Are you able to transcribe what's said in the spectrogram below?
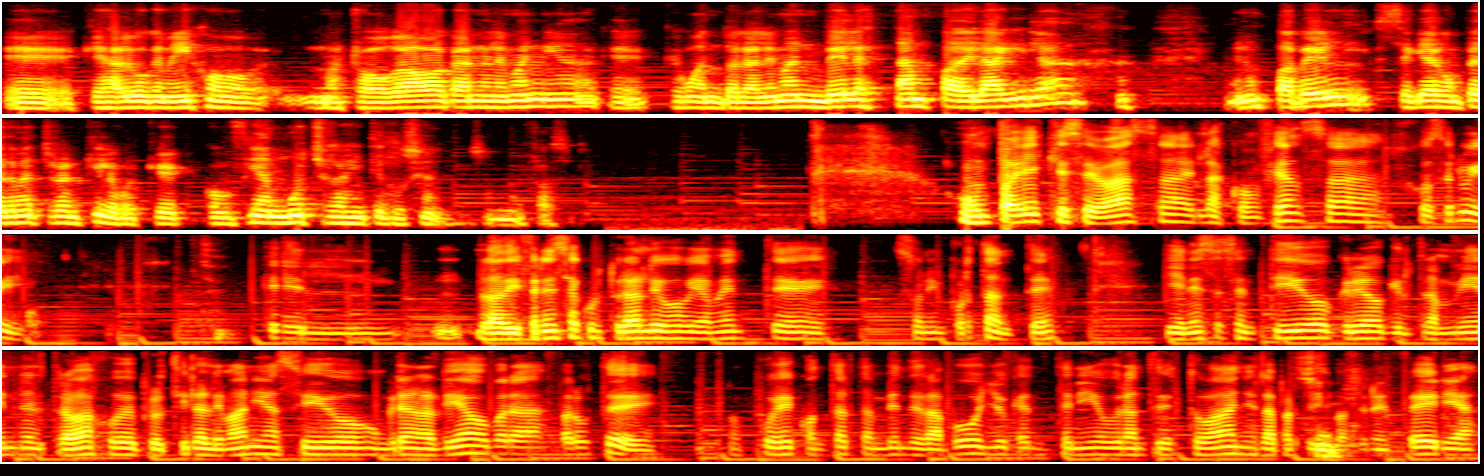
eh, que es algo que me dijo nuestro abogado acá en Alemania, que, cuando el alemán ve la estampa del águila en un papel, se queda completamente tranquilo porque confían mucho en las instituciones. Eso es muy fácil. Un país que se basa en las confianzas, José Luis. las diferencias culturales obviamente son importantes y en ese sentido creo que también el trabajo de Producir Alemania ha sido un gran aliado para, para ustedes. ¿Nos puedes contar también del apoyo que han tenido durante estos años, la participación en ferias,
